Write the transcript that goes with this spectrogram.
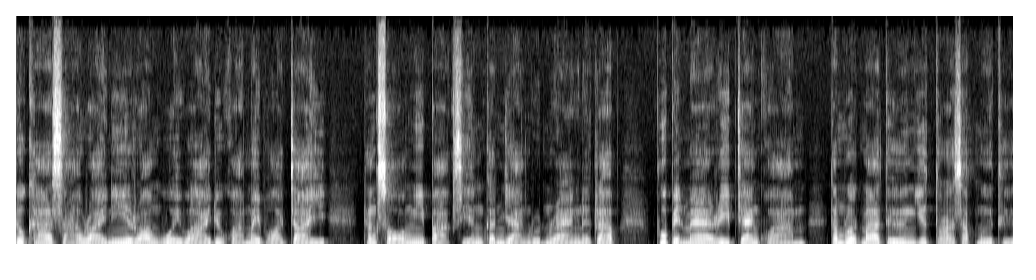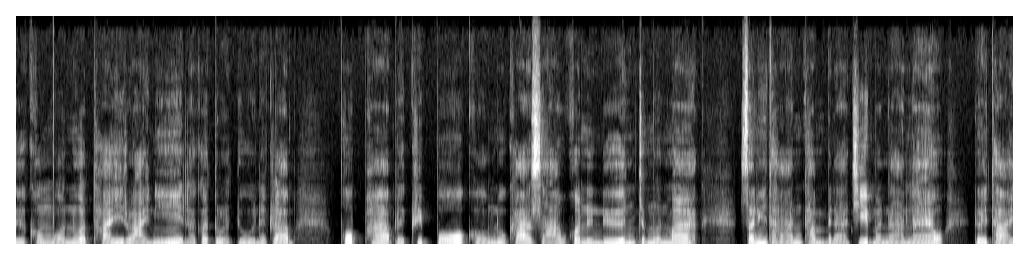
ลูกค้าสาวรายนี้ร้องโวยวายด้วยความไม่พอใจ ทั้งสองมีปากเสียงกันอย่างรุนแรงนะครับ ผู้เป็นแม่รีบแจ้งความตำรวจมาถึงยึดโทรศัพท์มือถือของหมอนวดไทยรายนี้แล้วก็ตรวจดูนะครับ พบภาพและคลิปโป๊ของลูกค้าสาวคนอื่นๆจำนวนมาก สันนิษฐานทำเป็นอาชีพมานานแล้ว โดยถ่าย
